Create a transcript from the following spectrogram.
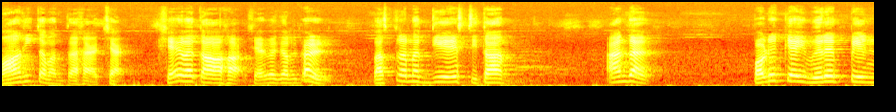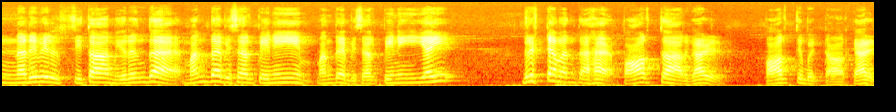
மாரித்தவந்தக ச சேவகாக சேவகர்கள் வஸ்திரமத்தியே ஸ்திதான். அந்த படுக்கை விருப்பின் நடுவில் ஸ்திதாம் இருந்த மந்த விசர்ப்பினியும் மந்த விசர்ப்பினியை திருஷ்டவந்தக பார்த்தார்கள். பார்த்து விட்டார்கள்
